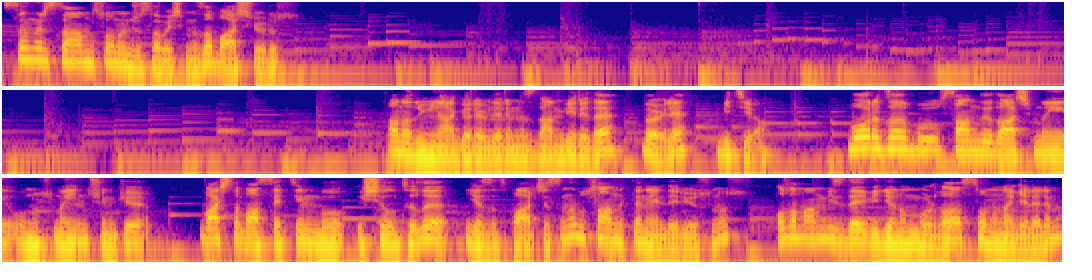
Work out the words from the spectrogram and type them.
sanırsam sonuncu savaşımıza başlıyoruz. Ana dünya görevlerimizden biri de böyle bitiyor. Bu arada bu sandığı da açmayı unutmayın çünkü başta bahsettiğim bu ışıltılı yazıt parçasını bu sandıktan elde ediyorsunuz. O zaman biz de videonun burada sonuna gelelim.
